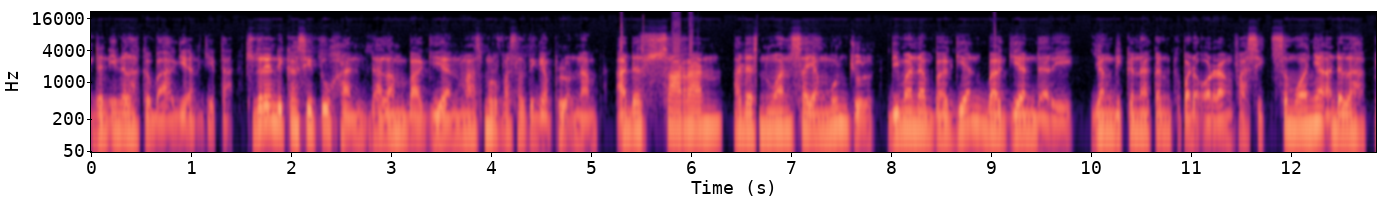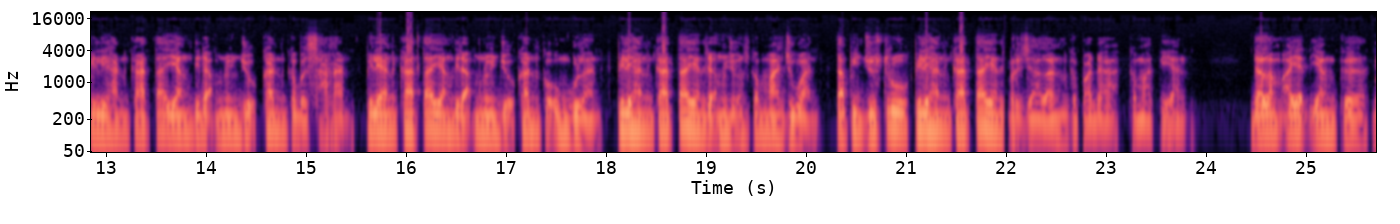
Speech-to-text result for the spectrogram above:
Dan inilah kebahagiaan kita. Saudara yang dikasih Tuhan, dalam bagian Mazmur pasal 36, ada saran, ada nuansa yang muncul, di mana bagian-bagian dari yang dikenakan kepada orang fasik. Semuanya adalah pilihan kata yang tidak menunjukkan kebesaran, pilihan kata yang tidak menunjukkan keunggulan, pilihan kata yang tidak menunjukkan kemajuan, tapi justru pilihan kata yang berjalan kepada kematian. Dalam ayat yang ke-2,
